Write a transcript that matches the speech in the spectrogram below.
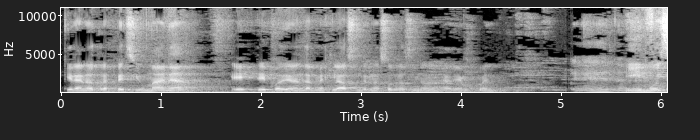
que eran otra especie humana, este, podrían andar mezclados entre nosotros y no nos daríamos cuenta. Eh, Y muchos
